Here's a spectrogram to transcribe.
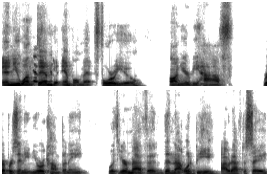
And you want yep. them to implement for you on your behalf, representing your company with your method, then that would be, I would have to say,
